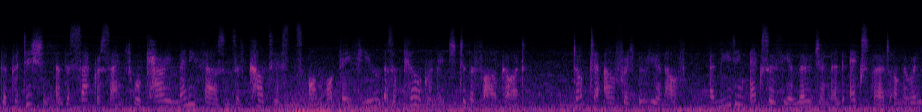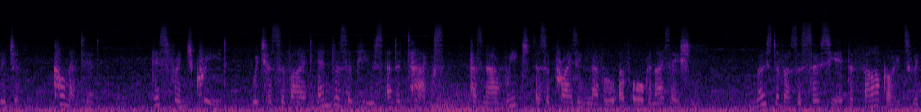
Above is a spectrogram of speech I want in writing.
The Petition and the Sacrosanct will carry many thousands of cultists on what they view as a pilgrimage to the Far God. Dr. Alfred Ulyanov, a leading exotheologian and expert on the religion, commented, This fringe creed, which has survived endless abuse and attacks, has now reached a surprising level of organization. Most of us associate the Thargoids with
